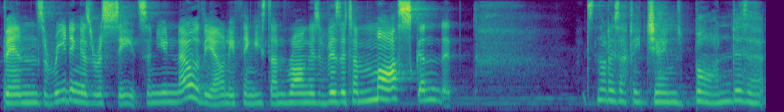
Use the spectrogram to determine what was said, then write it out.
bins, reading his receipts, and you know the only thing he's done wrong is visit a mosque, and it, it's not exactly James Bond, is it?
